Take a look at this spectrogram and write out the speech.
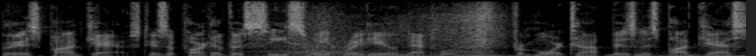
This podcast is a part of the C Suite Radio Network. For more top business podcasts,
